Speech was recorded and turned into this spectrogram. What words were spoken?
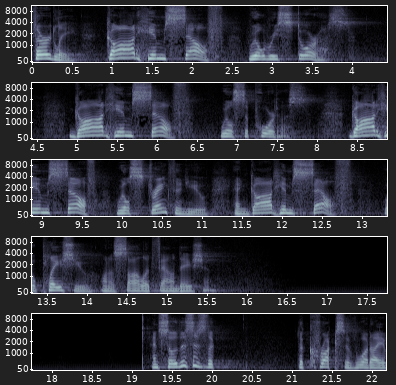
Thirdly, God Himself will restore us. God Himself will support us. God Himself will strengthen you, and God Himself will place you on a solid foundation. And so, this is the, the crux of what I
